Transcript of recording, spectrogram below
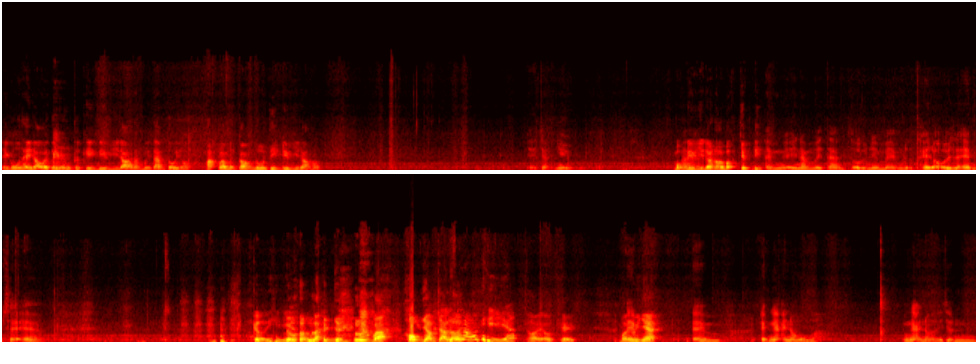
em có muốn thay đổi có muốn thực hiện điều gì đó năm 18 tuổi không? Hoặc là mình còn nuối tiếc điều gì đó không? Dạ chắc nhiều. Một À. điều gì đó nổi bật nhất đi. em nghĩ năm 18 tuổi nếu mà em được thay đổi là em sẽ cười gì vậy? nữa lại nhìn Hương và không dám trả lời. Nói cái gì á? Rồi ok. Mời Em- Huy nha. em em ngại nấu quá. Em ngại nói trên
